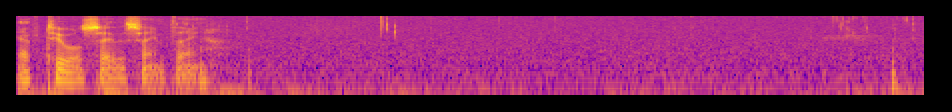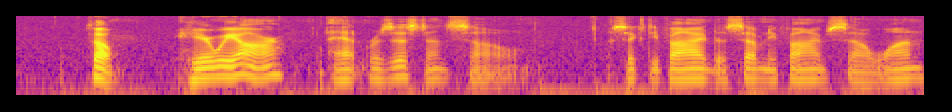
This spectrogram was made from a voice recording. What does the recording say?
F2 will say the same thing. So here we are at resistance. So 65 to 75, sell 1.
